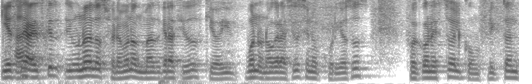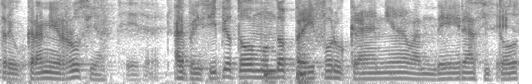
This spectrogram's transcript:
Y es, es que uno de los fenómenos más graciosos que hoy, bueno, no graciosos, sino curiosos, fue con esto del conflicto entre Ucrania y Rusia. Sí, Al principio todo el mundo pray for Ucrania, banderas y todo.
